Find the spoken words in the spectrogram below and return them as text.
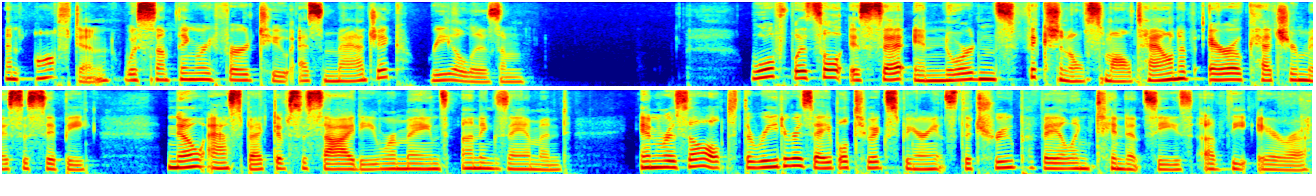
and often with something referred to as magic realism. Wolf Whistle is set in Nordan's fictional small town of Arrowcatcher, Mississippi. No aspect of society remains unexamined. In result, the reader is able to experience the true prevailing tendencies of the era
